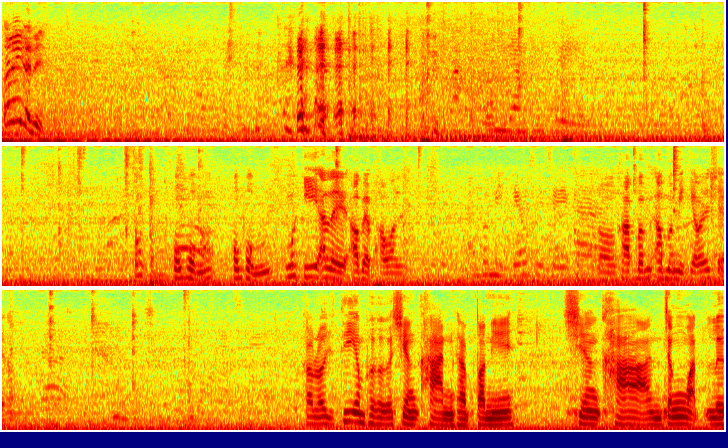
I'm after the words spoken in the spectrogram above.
ก็นี่เลยดิต้มยำพิเศษต้องของผมของผมเมื่อกี้อะไรเอาแบบเขาอะไร อันบะหมี่เกี๊ยวเฉยๆค่ะอ๋อครับบะเอาบะหมี่เกี๊ยวเฉยๆครับได้ ครับเราอยู่ที่อำเภอเชียงคานครับ ตอนนี้เชียงคานจังหวัดเล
